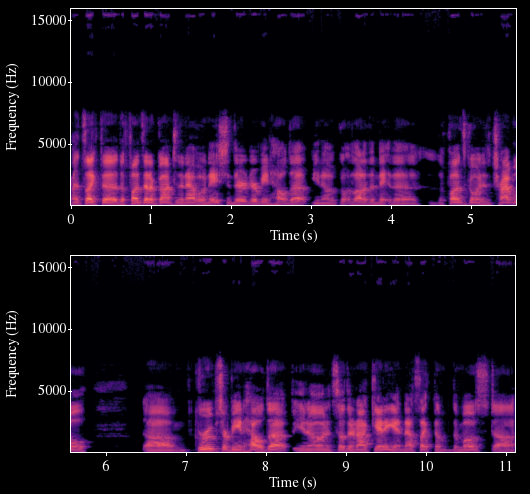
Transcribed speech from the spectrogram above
it's like the the funds that have gone to the Navajo Nation, they're they're being held up. You know, a lot of the the the funds going to the tribal um, groups are being held up. You know, and so they're not getting it, and that's like the the most uh,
